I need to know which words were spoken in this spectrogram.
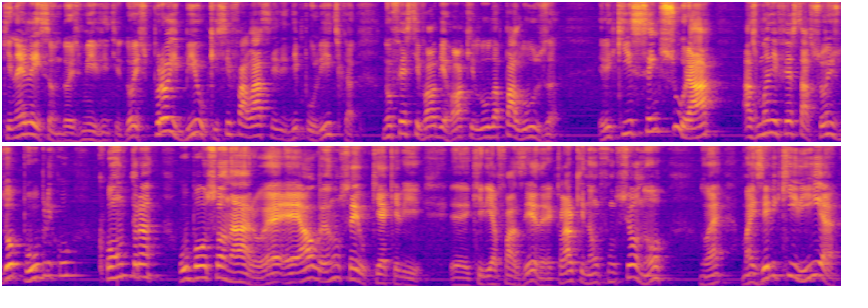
que na eleição de 2022 proibiu que se falasse de, de política no festival de rock Lula Palusa. Ele quis censurar as manifestações do público contra o Bolsonaro. É, é algo, eu não sei o que é que ele é, queria fazer, né? é claro que não funcionou, não é? Mas ele queria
